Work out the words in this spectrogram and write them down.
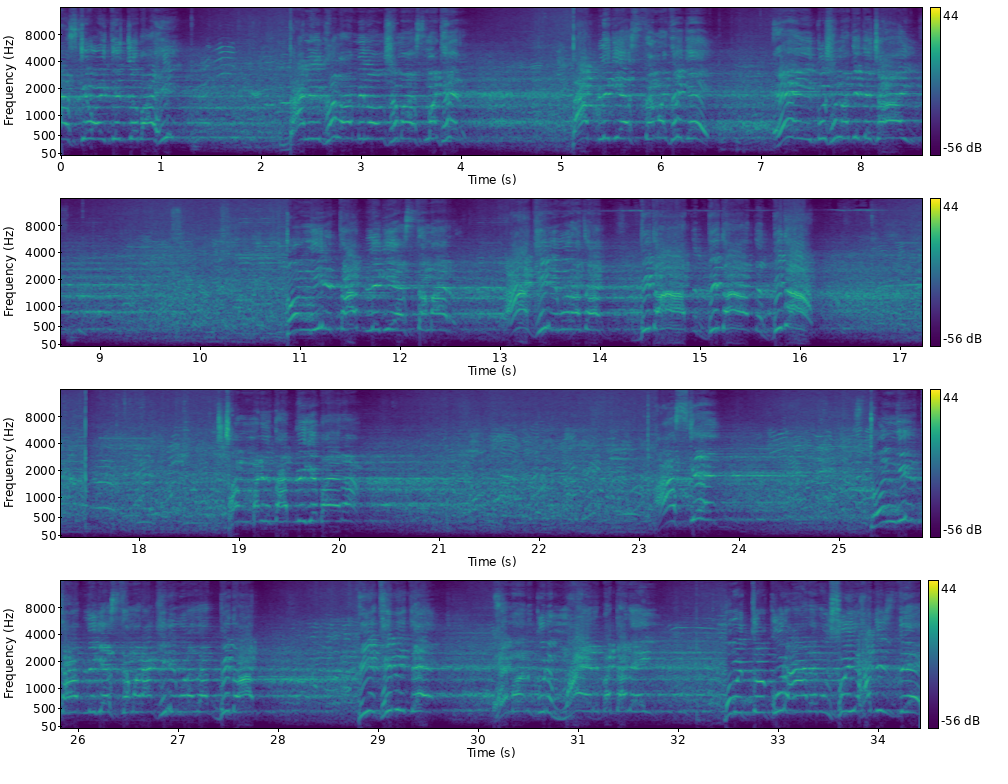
আজকে ঐতিহ্যবাহী দালিখোলা মিলন সমাজ মাঠের তাবলিগি ইস্তেমা থেকে এই ঘোষণা দিতে চাই। টঙ্গীর তাবলিগি ইস্তেমার আখিরি মোনাজাত বিদাত বিদাত বিদাত। সম্মানিত তাবলিগে ভাইয়েরা, আজকে টঙ্গীর তাবলিগি ইস্তেমার আখিরি মোনাজাত বিদাত পৃথিবীতে এমন কোন মায়ের বেটা নেই, পবিত্র কুরআন এবং সহি হাদিস দিয়ে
